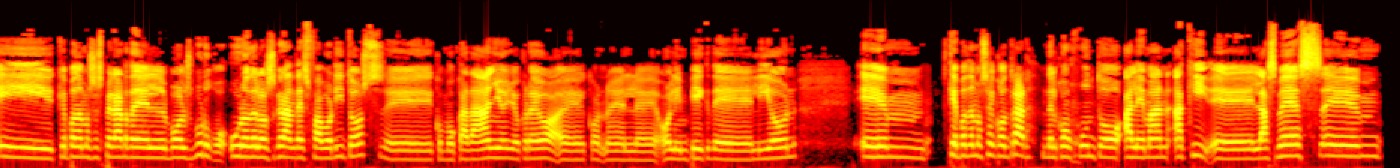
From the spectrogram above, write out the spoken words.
¿Y qué podemos esperar del Wolfsburgo? Uno de los grandes favoritos, eh, como cada año, yo creo, eh, con el eh, Olympique de Lyon. Em, ¿Qué podemos encontrar del conjunto alemán aquí? ¿Las ves em,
